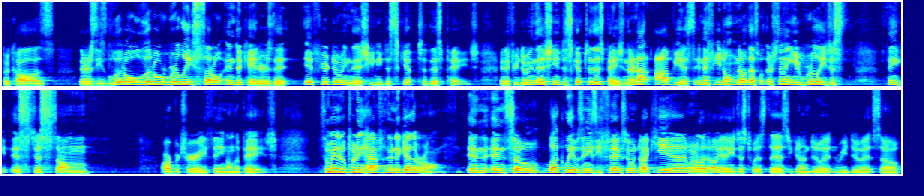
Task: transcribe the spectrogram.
because there's these little, little, really subtle indicators that if you're doing this, you need to skip to this page. And if you're doing this, you need to skip to this page. And they're not obvious. And if you don't know that's what they're saying, you really just think it's just some arbitrary thing on the page. So we ended up putting half of them together wrong. And, and so luckily it was an easy fix. We went to IKEA and we were like, oh yeah, you just twist this, you can undo it and redo it. So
